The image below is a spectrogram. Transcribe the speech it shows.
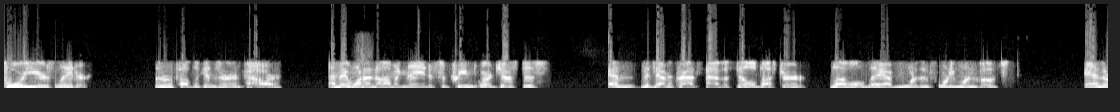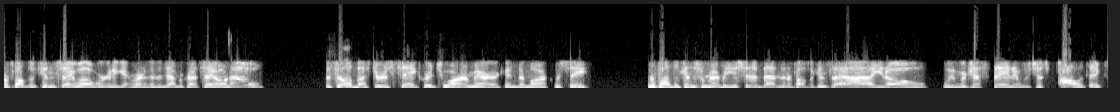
Four years later, the Republicans are in power and they want to nominate a Supreme Court justice. And the Democrats have a filibuster level. They have more than 41 votes. And the Republicans say, well, we're going to get rid of it. And the Democrats say, oh, no, the filibuster is sacred to our American democracy. Republicans, remember you said that? And the Republicans say, ah, you know, we were just saying it was just politics.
